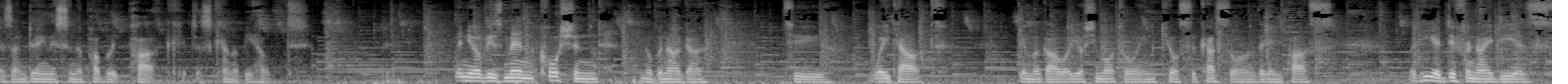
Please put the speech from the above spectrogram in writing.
as I'm doing this in a public park, it just cannot be helped. Many of his men cautioned Nobunaga to wait out Imagawa Yoshimoto in Kiyosu Castle on Verin Pass, but he had different ideas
